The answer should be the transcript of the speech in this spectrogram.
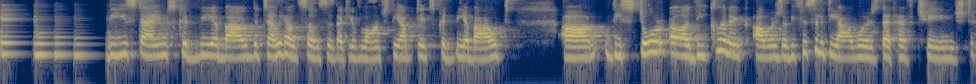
in these times could be about the telehealth services that you've launched. The updates could be about um, the store, uh, the clinic hours or the facility hours that have changed.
